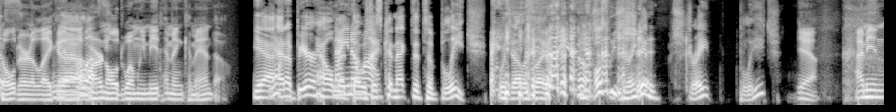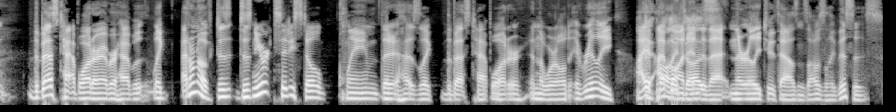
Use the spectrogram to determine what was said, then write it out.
shoulder, like Yeah. uh, Arnold when we meet him in Commando. Yeah, Yeah. and a beer helmet you know that was just connected to bleach, which I was like, Holy drinking straight bleach? Yeah. I mean, the best tap water I ever had was like I don't know if does does New York City still claim that it has like the best tap water in the world? It really I, It I probably bought into that in the early 2000s. I was like, this is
